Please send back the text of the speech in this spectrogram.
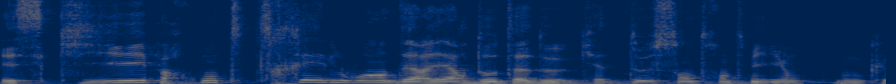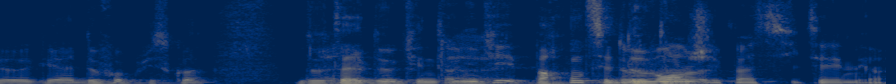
Et ce qui est par contre très loin derrière Dota 2 qui a 230 millions. Donc euh, qui a deux fois plus quoi. Dota Ouais, 2 qui est une. Par contre c'est devant... J'ai pas cité, mais ouais.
